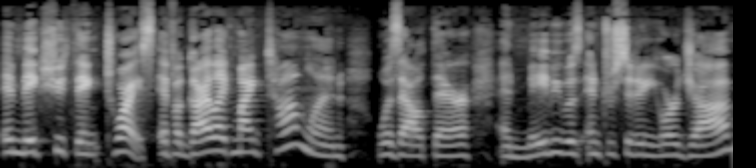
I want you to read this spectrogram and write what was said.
it makes you think twice. If a guy like Mike Tomlin was out there and maybe was interested in your job,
